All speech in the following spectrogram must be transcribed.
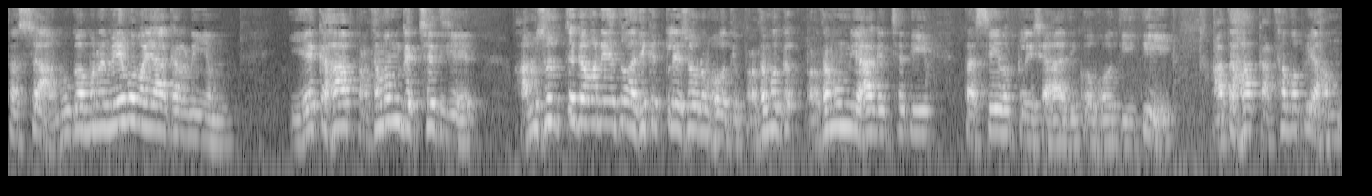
तस्य अनुगमनमेव मया करणीयम्। एकः प्रथमं गच्छति चेत् अनुसृत्य गमने तु अधिकक्लेशो न भवति। प्रथम प्रथमं यः गच्छति तस्यैव क्लेशः अधिको भवति इति। अतः कथमपि अहम्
